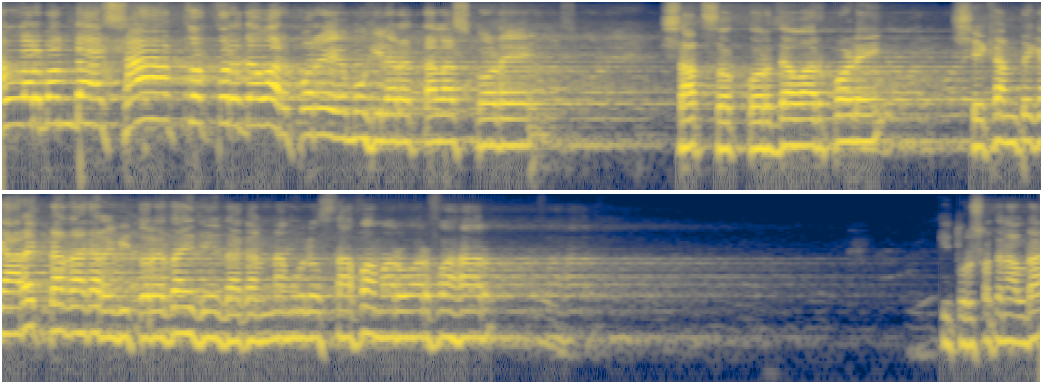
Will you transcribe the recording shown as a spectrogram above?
আল্লাহর বান্দা সাত চক্কর দেওয়ার পরে মহিলারা তালাশ করে। সাত চক্কর দেওয়ার পরে সেখান থেকে আরেকটা জায়গার ভিতরে যায়, যে জায়গার নাম হলো সাফা মারোয়ার পাহাড়। কি তোর সাথে আলদা?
